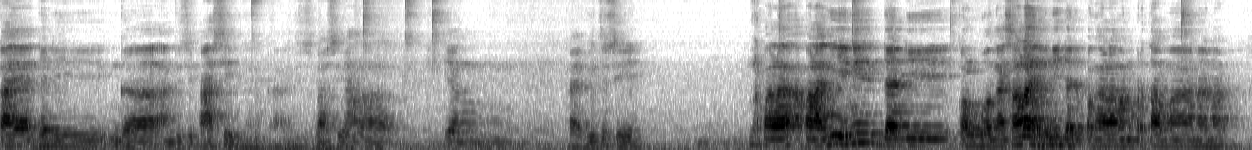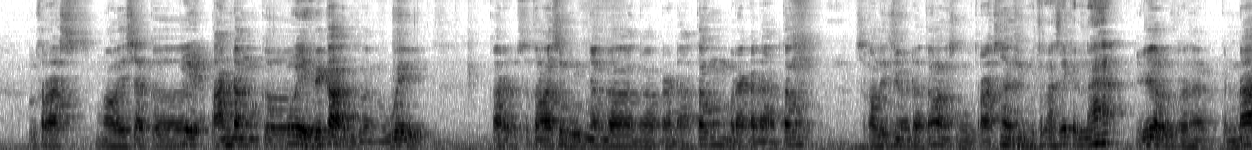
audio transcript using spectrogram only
kayak jadi nggak antisipasi, nggak antisipasi hal-hal yang kayak gitu sih. Apalagi, apalagi ini jadi kalau gua nggak salah ya ini jadi pengalaman pertama anak-anak ultras Malaysia ke Iya. tandang ke Away. GBK gitu kan, away. Karena setelah sebelumnya nggak nggak pernah datang, mereka datang sekalinya datang langsung ultrasnya gitu. Ultrasnya kena Iya ultrasnya kena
